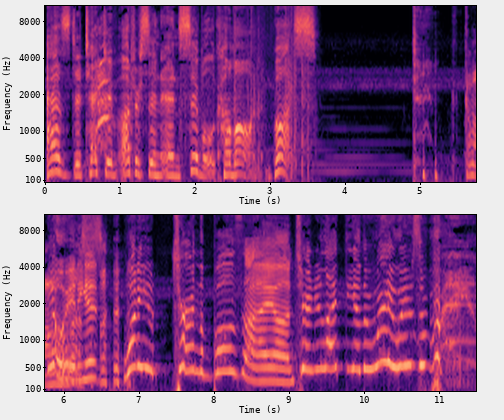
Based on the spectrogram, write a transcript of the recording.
As Detective Utterson and Sybil come on, bus. Come on, You bus. idiot! what do you turn the bullseye on? Turn your light the other way. Where's O'Brien?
